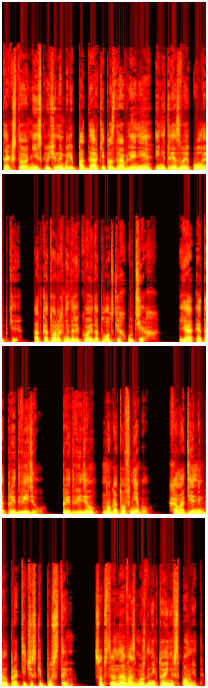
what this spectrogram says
Так что не исключены были подарки, поздравления и нетрезвые улыбки, от которых недалеко и до плотских утех. Я это предвидел. Предвидел, но готов не был. Холодильник был практически пустым. Собственно, возможно, никто и не вспомнит.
